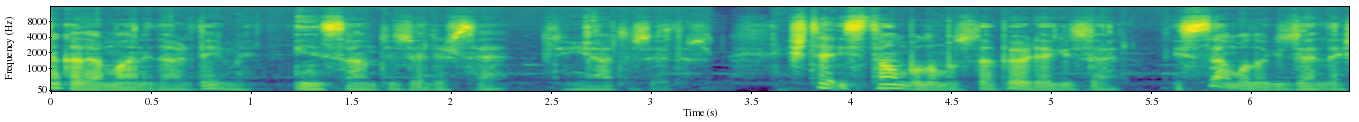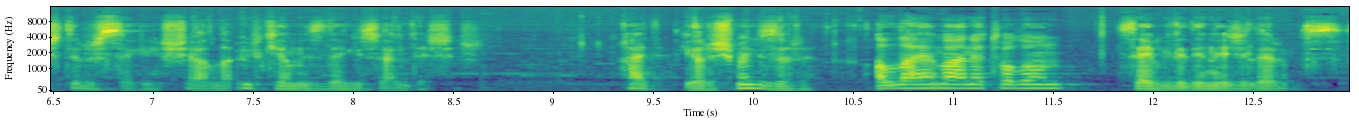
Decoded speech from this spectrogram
Ne kadar manidar değil mi? İnsan düzelirse dünya düzelir. İşte İstanbul'umuz da böyle güzel. İstanbul'u güzelleştirirsek inşallah ülkemiz de güzelleşir. Hadi görüşmek üzere. Allah'a emanet olun sevgili dinleyicilerimiz.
